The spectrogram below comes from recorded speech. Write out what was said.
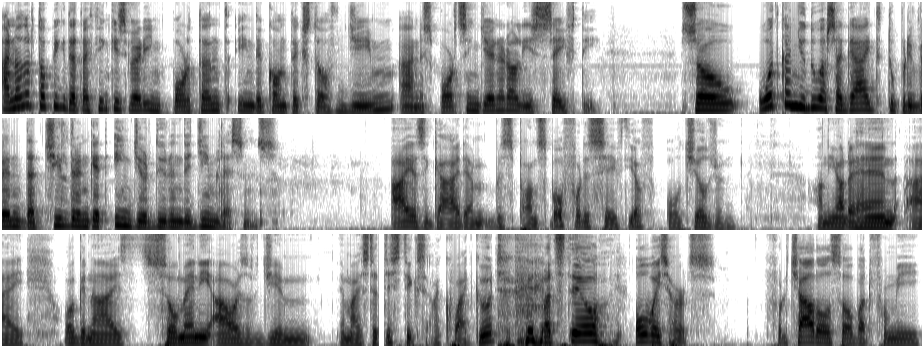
Another topic that I think is very important in the context of gym and sports in general is safety. So, what can you do as a guide to prevent that children get injured during the gym lessons? I, as a guide, am responsible for the safety of all children. On the other hand, I organized so many hours of gym, and my statistics are quite good, but still, always hurts. For the child also, but for me,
